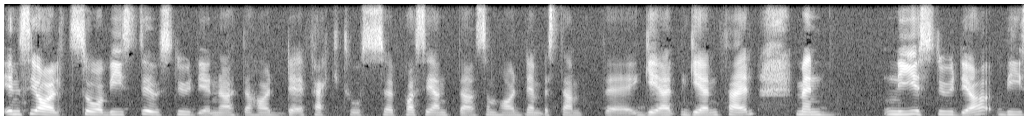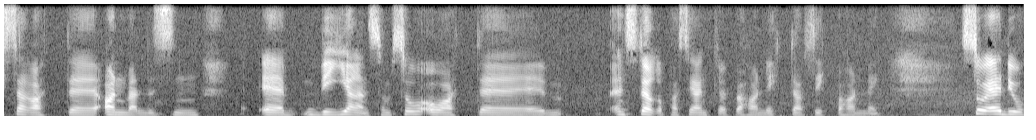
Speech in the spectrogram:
initialt så viste jo studiene at det hadde effekt hos pasienter som hadde en bestemt gen, genfeil, men nye studier viser at anvendelsen er videre enn som så, og at eh, en større pasientgruppe har nytte av slik behandling. Så er det jo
